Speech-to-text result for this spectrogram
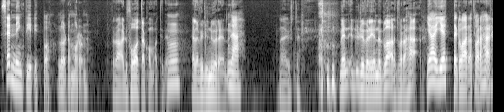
sändning tidigt på lördag morgon. bra. Du får återkomma till det. Eller vill du nu redan? Nej, Nej, just det. Men du är väl ändå glad att vara här? jag är jätteglad att vara här.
